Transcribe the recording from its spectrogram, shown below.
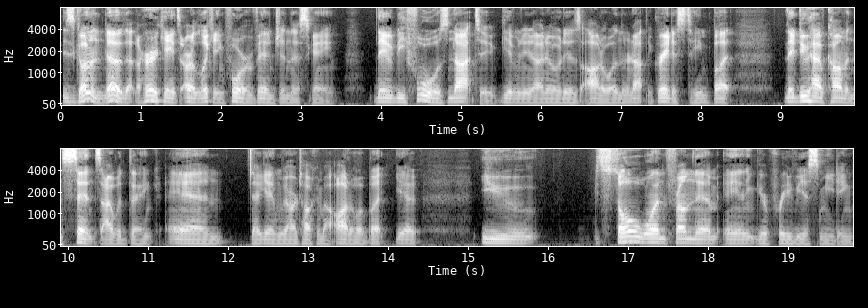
is going to know that the Hurricanes are looking for revenge in this game. They would be fools not to, given I know it is Ottawa and they're not the greatest team, but they do have common sense, I would think. And again, we are talking about Ottawa, but yeah, you stole one from them in your previous meeting.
